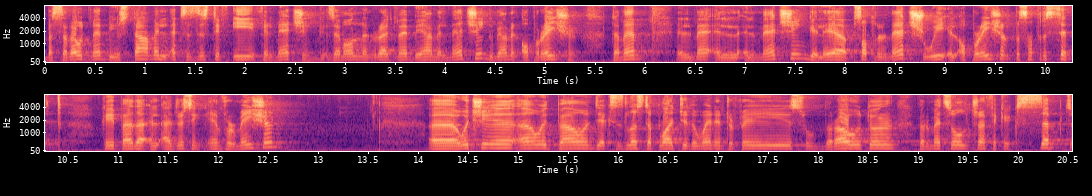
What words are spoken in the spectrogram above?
بس ال route map بيستعمل ال access list في إيه؟ في ال matching. زي ما قلنا ال route map بيعمل matching وبيعمل operation تمام؟ ال mat... ال- ال matching اللي هي بسطر ال match وال operation بسطر ال set. Okay فهذا ال addressing information Uh, which uh, outbound the access list applied to the WAN interface of the router permits all traffic except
